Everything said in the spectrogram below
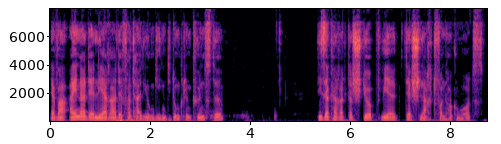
Er war einer der Lehrer der Verteidigung gegen die dunklen Künste. Dieser Charakter stirbt während der Schlacht von Hogwarts.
